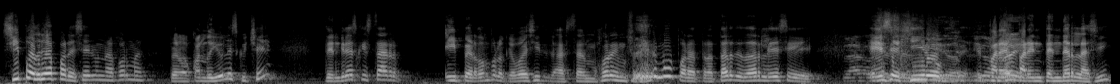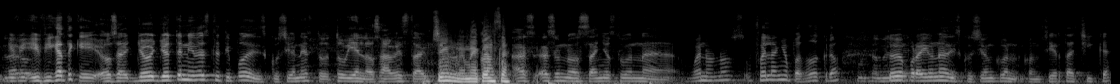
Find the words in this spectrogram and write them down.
sí podría parecer una forma, pero cuando yo la escuché, tendrías que estar, y perdón por lo que voy a decir, hasta a lo mejor enfermo para tratar de darle ese, Claro, ese ese giro sentido, eh, para, ¿no? para entenderla, ¿sí? Y fí- Y, fíjate que, o sea, yo, yo he tenido este tipo de discusiones, tú, tú bien lo sabes. tal- Sí, me, me consta. Hace, hace unos años tuve una, bueno, no, fue el año pasado creo, Justamente. tuve por ahí una discusión con, con cierta chica,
